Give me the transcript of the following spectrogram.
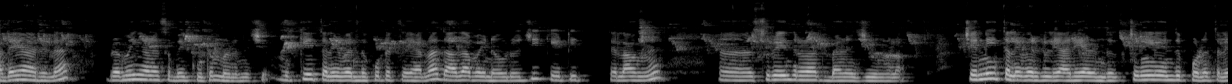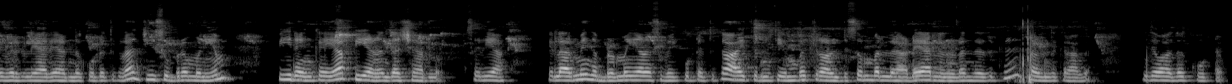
அடையாறில் பிரம்மஞான சபை கூட்டம் நடந்துச்சு. முக்கிய தலைவர் இந்த கூட்டத்தில் யாருன்னா தாதாபாய் நவ்ரோஜி கேடி தெலாங்கு சுரேந்திரநாத் பானர்ஜி இவங்களாம் சென்னை தலைவர்கள் யார் யார் இருந்த சென்னையிலேருந்து போன தலைவர்கள் யார் யார் இருந்த கூட்டத்துக்குலாம் G. Subramaniam P. Venkaiah P. Ananthacharlu. சரியா? எல்லாருமே இந்த பிரம்மஞான சபை கூட்டத்துக்கு ஆயிரத்தி தொண்ணூற்றி எண்பத்தி நாலு டிசம்பரில் அடையாறில் நடந்ததுக்கு கலந்துக்கிறாங்க. மிதவாத கூட்டம்.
